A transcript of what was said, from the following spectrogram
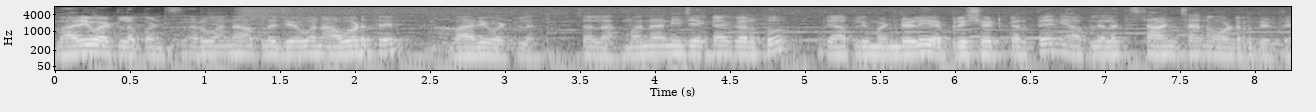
भारी वाटलं पण. सर्वांना आपलं जेवण आवडते भारी वाटलं. चला मनाने जे काय करतो ते आपली मंडळी अप्रिशिएट करते आणि आपल्याला छान छान ऑर्डर देते.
